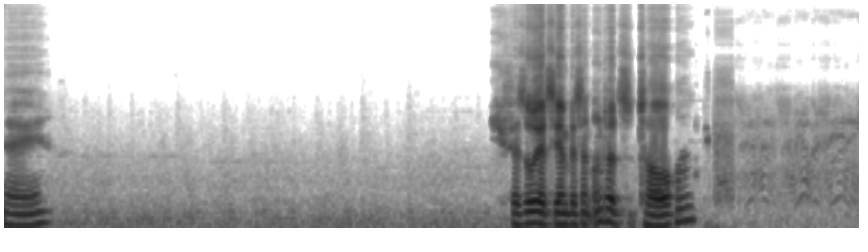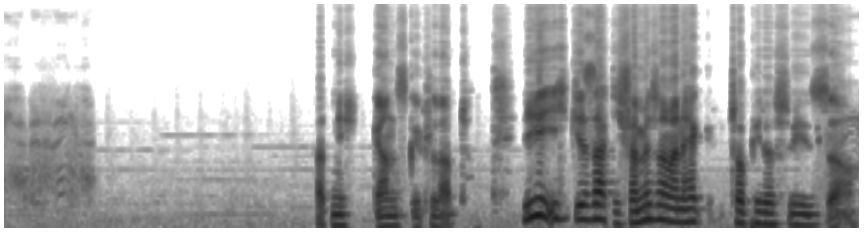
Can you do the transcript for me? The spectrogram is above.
Hey. Ich versuche jetzt hier ein bisschen unterzutauchen. Hat nicht ganz geklappt. Wie ich gesagt, ich vermisse meine Hecktorpedos wie Sau.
